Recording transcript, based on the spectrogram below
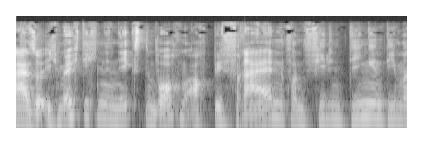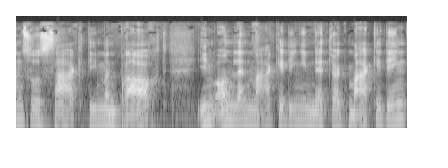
Also, ich möchte dich in den nächsten Wochen auch befreien von vielen Dingen, die man so sagt, die man braucht im Online-Marketing, im Network-Marketing.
